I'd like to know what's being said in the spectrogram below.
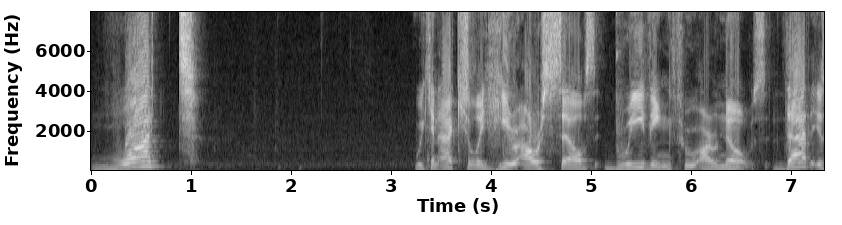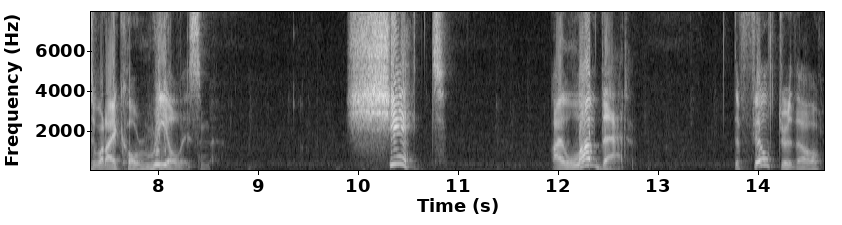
What? We can actually hear ourselves breathing through our nose. That is what I call realism. Shit! I love that. The filter, though.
